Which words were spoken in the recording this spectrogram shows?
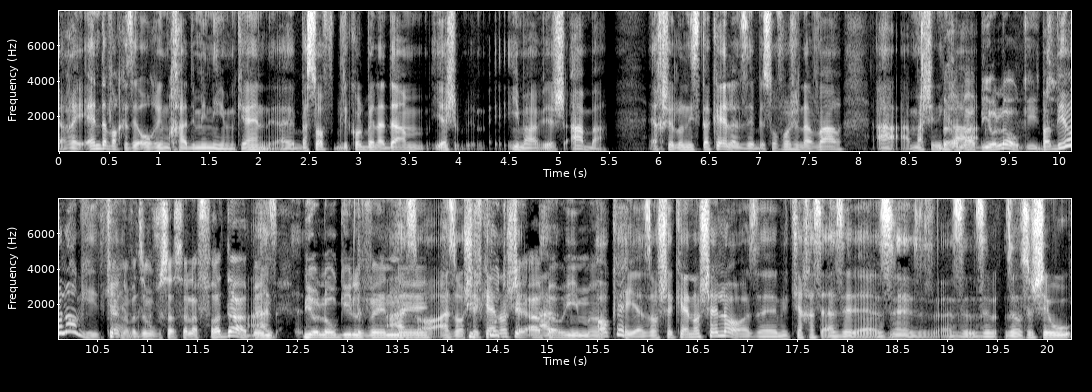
הרי אין דבר כזה הורים חד מינים כן בסוף לכל בן אדם יש אמא ויש אבא. איך שלא נסתכל על זה בסופו של דבר מה שנקרא ברמה הביולוגית. בביולוגית כן, כן. אבל זה מבוסס על הפרדה בין אז, ביולוגי לבין אז, אה, אז או שכן או שאבא או אמא אוקיי אז או שכן או שלא אז זה מתייחס אז זה, זה, זה, זה, זה, זה נושא שהוא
